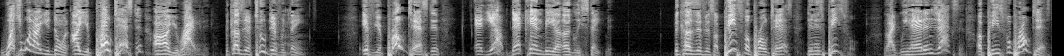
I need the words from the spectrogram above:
Which one are you doing? Are you protesting or are you rioting? Because they're two different things. If you're protesting, and yeah, that can be an ugly statement. Because if it's a peaceful protest, then it's peaceful. Like we had in Jackson, a peaceful protest.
